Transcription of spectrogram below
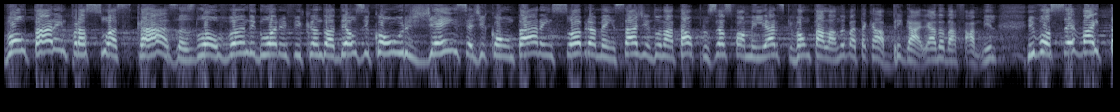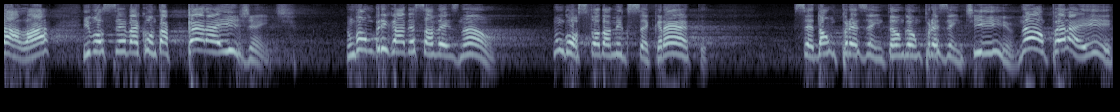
voltarem para suas casas, louvando e glorificando a Deus e com urgência de contarem sobre a mensagem do Natal para os seus familiares que vão estar lá, não vai ter aquela brigalhada da família, e você vai estar lá e você vai contar: peraí, gente. Não vamos brigar dessa vez, não. Não gostou do amigo secreto? Você dá um presentão, ganha um presentinho. Não, peraí.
